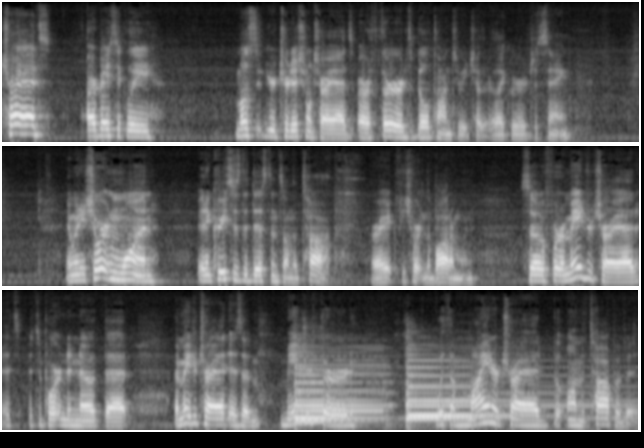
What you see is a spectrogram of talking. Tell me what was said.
Triads are basically, most of your traditional triads are thirds built onto each other, like we were just saying. And when you shorten one, it increases the distance on the top, right, if you shorten the bottom one. So for a major triad, it's, it's important to note that a major triad is a major third with a minor triad on the top of it.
